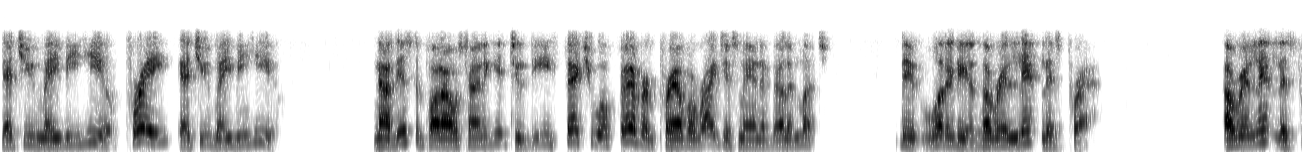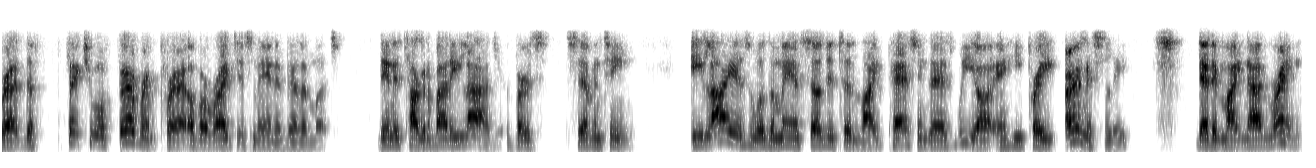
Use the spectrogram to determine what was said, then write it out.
that you may be healed. Pray that you may be healed. Now, this is the part I was trying to get to. The effectual, fervent prayer of a righteous man availeth much. The, what it is, a relentless prayer. A relentless prayer. The effectual, fervent prayer of a righteous man availeth much. Then it's talking about Elijah, verse 17. Elias was a man subject to like passions as we are, and he prayed earnestly that it might not rain.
